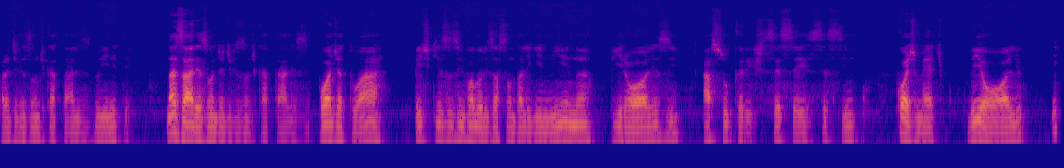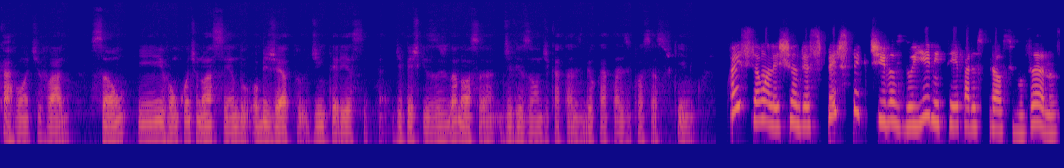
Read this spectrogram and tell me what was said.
para a divisão de catálise do INT. Nas áreas onde a divisão de catálise pode atuar, pesquisas em valorização da lignina, pirólise, açúcares C6 e C5, cosmético, bioóleo e carvão ativado são e vão continuar sendo objeto de interesse de pesquisas da nossa divisão de catálise, biocatálise e processos químicos. Quais são, Alexandre, as perspectivas do INT para os próximos anos?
